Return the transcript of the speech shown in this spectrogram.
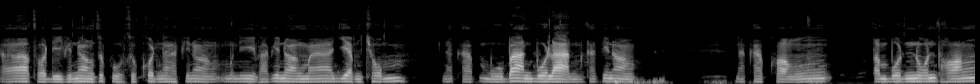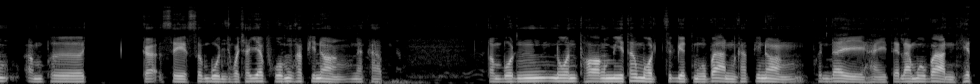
ครับสวัสดีพี่น้องสุภูสุขคนนะครับพี่น้องมื้อนี้พาพี่น้องมาเยี่ยมชมนะครับ หมู่บ้านโบราณครับพี่น้องนะครับ ของตำบลโนนท้องอำเภอเกษตรสมบูรณ์จังหวัดชัยภูมิครับพี่น้องนะครับตำบลโนนทองมีทั้งหมด 11 หมู่บ้านครับพี่น้องเพิ่นได้ให้แต่ละหมู่บ้านเฮ็ด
